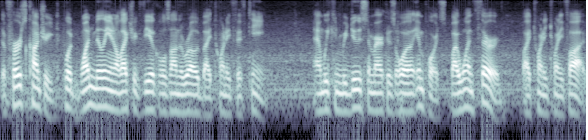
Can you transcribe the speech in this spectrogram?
the first country to put 1 million electric vehicles on the road by 2015, and we can reduce America's oil imports by one third by 2025.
